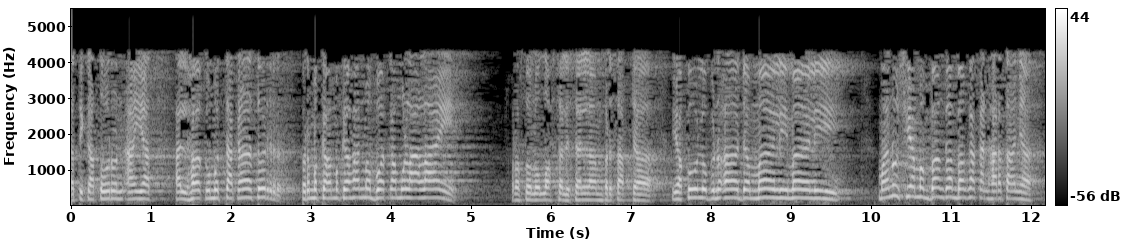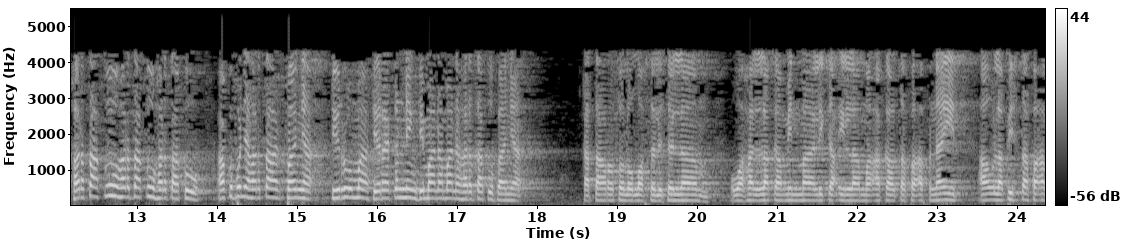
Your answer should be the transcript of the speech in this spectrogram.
ketika turun ayat alhaqumut takatsur, bermegah-megahan membuat kamu lalai. Rasulullah sallallahu alaihi wasallam bersabda, yaqulu ibnu adam mali mali. Manusia membangga-banggakan hartanya. Hartaku, hartaku, hartaku. Aku punya harta banyak di rumah, di rekening, di mana-mana hartaku banyak. Kata Rasulullah sallallahu alaihi wasallam, "Wa min malika illa ma akalta fa afnait, aw labista fa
